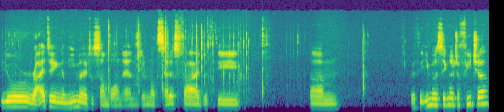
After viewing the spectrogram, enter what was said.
you're writing an email to someone and you're not satisfied with the um, with the email signature feature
